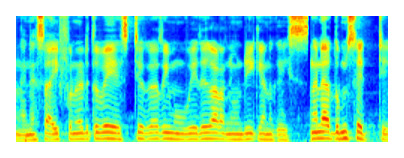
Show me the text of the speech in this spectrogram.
അങ്ങനെ സൈഫോൺ എടുത്ത് വേസ്റ്റൊക്കെ റിമൂവ് ചെയ്ത് കളഞ്ഞുകൊണ്ടിരിക്കുകയാണ് ഗൈസ് അങ്ങനെ അതും സെറ്റ്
